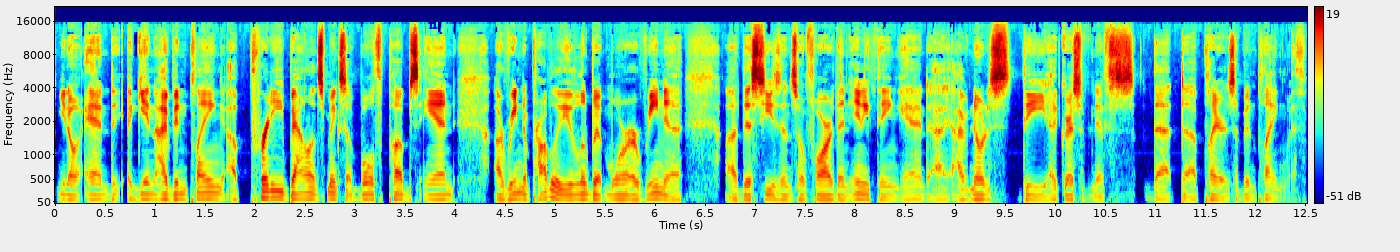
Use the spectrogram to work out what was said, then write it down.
you know and again i've been playing a pretty balanced mix of both pubs and arena probably a little bit more arena uh, this season so far than anything. And I, have noticed the aggressiveness that uh, players have been playing with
